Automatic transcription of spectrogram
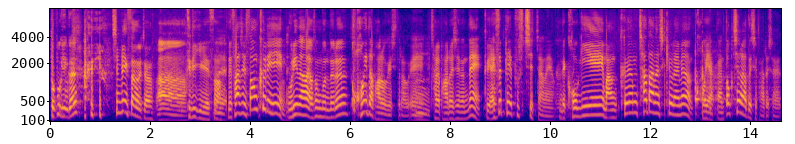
돋보기인가요? 신빙성을 좀 아. 드리기 위해서. 네. 근데 사실 선크림 우리나라 여성분들은 거의 다 바르고 계시더라고요. 예, 음. 잘 바르시는데 그 SPF 수치 있잖아요. 근데 거기에만큼 차단을 시키려면 거의 약간 떡칠하듯이 바르셔야 돼요.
